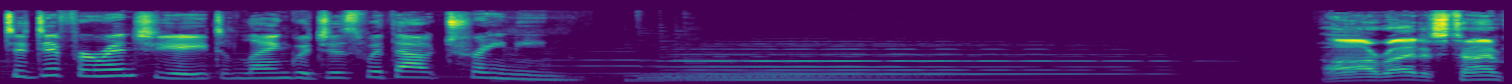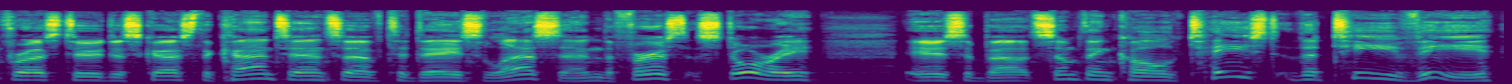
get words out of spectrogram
to differentiate languages without training. All right, it's time for us to discuss the contents of today's lesson. The first story is about something called Taste the TV,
